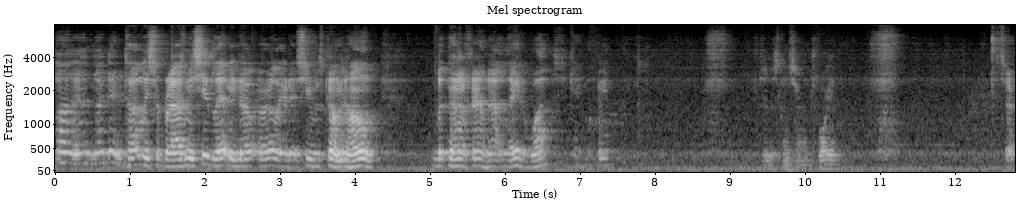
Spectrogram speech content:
Uh, that didn't totally surprise me. She'd let me know earlier that she was coming home. But then I found out later why she came home. She was concerned for you. Sir.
